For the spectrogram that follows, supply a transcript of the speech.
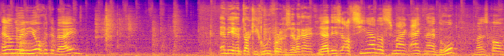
En dan doe je de yoghurt erbij. En weer een takje groen voor de gezelligheid. Ja, dit is Atsina, dat smaakt eigenlijk naar drop. Maar dat is gewoon,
